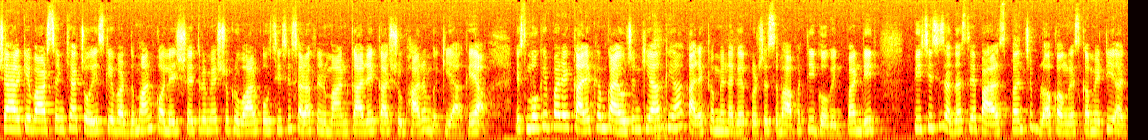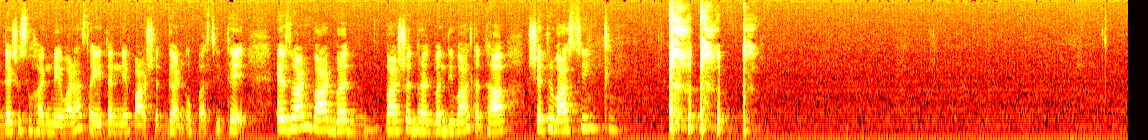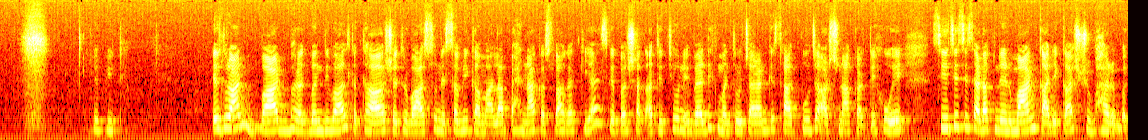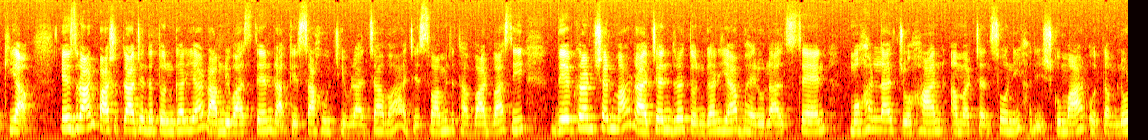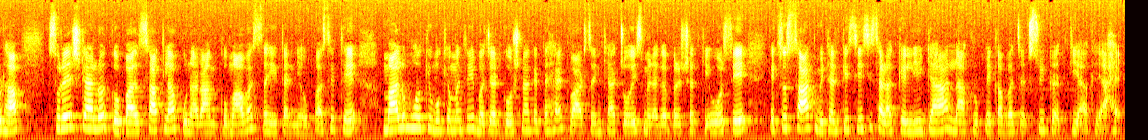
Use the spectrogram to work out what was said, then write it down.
शहर के वार्ड संख्या चौबीस के वर्धमान कॉलेज क्षेत्र में शुक्रवार को सीसी सड़क निर्माण कार्य का शुभारंभ किया गया। इस मौके पर एक कार्यक्रम का आयोजन किया गया। कार्यक्रम में नगर परिषद सभापति गोविंद पंडित, पीसीसी सदस्य पारस पंच, ब्लॉक कांग्रेस कमेटी अध्यक्ष सुहन मेवाड़ा सहित अन्य पार्षदगण उपस्थित थे। इस दौरान वार्ड पार्षद भरत बंदीवाल तथा क्षेत्रवासी रिपीट। इस दौरान वार्ड भरत बंदीवाल तथा क्षेत्रवासियों ने सभी का माला पहनाकर स्वागत किया। इसके पश्चात अतिथियों ने वैदिक मंत्रोच्चारण के साथ पूजा अर्चना करते हुए सीसीसी सड़क निर्माण कार्य का शुभारंभ किया। इस दौरान पार्षद राजेंद्र तुनगरिया रामनिवास सेन, राकेश साहू, जीवराज जावा, अजय स्वामी तथा वार्डवासी देवकरण शर्मा, राजेंद्र तुनगरिया, भैरूलाल सेन, मोहनलाल चौहान, अमरचंद सोनी, हरीश कुमार, उत्तम लोढ़ा, सुरेश गहलोत, गोपाल साकला, पुनाराम कुमावत सहित अन्य उपस्थित थे। मालूम हो कि मुख्यमंत्री बजट घोषणा के तहत वार्ड संख्या चौबीस में नगर परिषद की ओर से 160 मीटर की सीसी सड़क के लिए 11 लाख रुपए का बजट स्वीकृत किया गया है।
